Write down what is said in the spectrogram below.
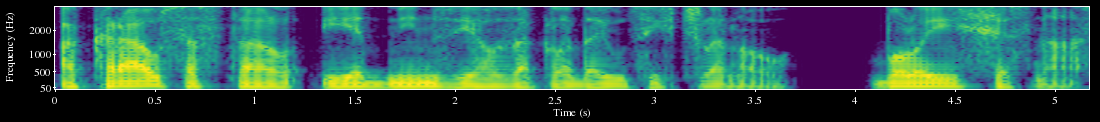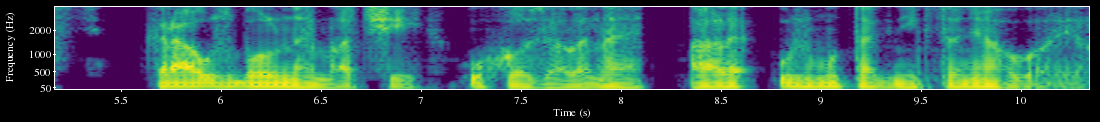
a Krau sa stal jedným z jeho zakladajúcich členov. Bolo ich 16. Kraus bol najmladší, ucho zelené, ale už mu tak nikto nehovoril.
